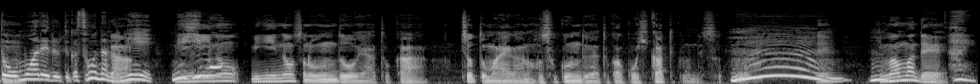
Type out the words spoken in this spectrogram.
と思われるというか、そうなのに右の右のその運動やとかちょっと前側の補足運動やとかこう光ってくるんです。で今まで、はい、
